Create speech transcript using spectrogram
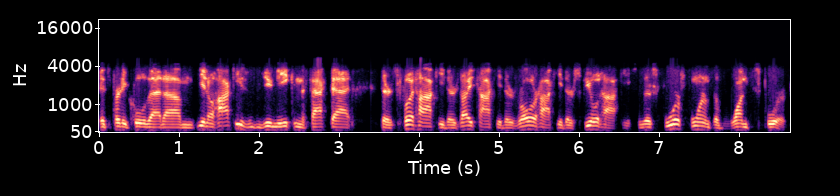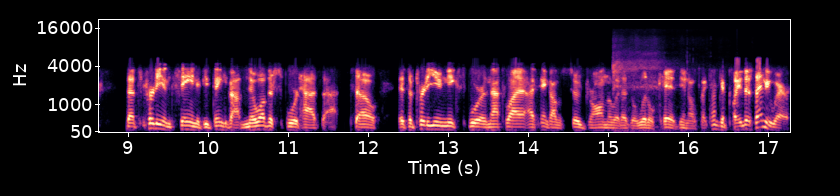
it's pretty cool that um, you know, hockey's unique in the fact that there's foot hockey, there's ice hockey, there's roller hockey, there's field hockey. So there's four forms of one sport. That's pretty insane if you think about. It. No other sport has that. So it's a pretty unique sport, and that's why I think I was so drawn to it as a little kid. You know, it's like I can play this anywhere.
